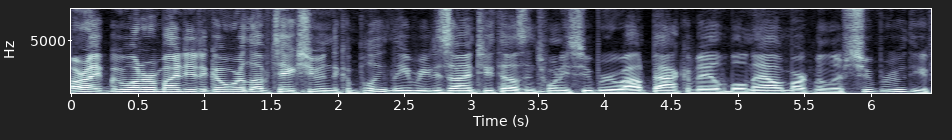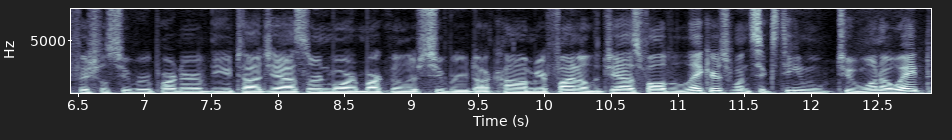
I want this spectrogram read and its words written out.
All right, we want to remind you to go where love takes you in the completely redesigned 2020 Subaru Outback, available now at Mark Miller Subaru, the official Subaru partner of the Utah Jazz. Learn more at markmillersubaru.com. Your final, the Jazz fall to the Lakers, 116 to 108.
